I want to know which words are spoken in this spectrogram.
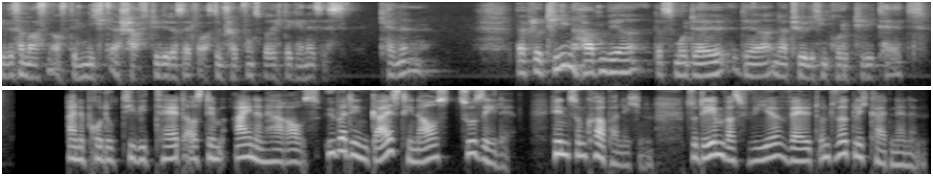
gewissermaßen aus dem Nichts erschafft, wie wir das etwa aus dem Schöpfungsbericht der Genesis kennen. Bei Plotin haben wir das Modell der natürlichen Produktivität. Eine Produktivität aus dem einen heraus, über den Geist hinaus zur Seele, hin zum Körperlichen, zu dem, was wir Welt und Wirklichkeit nennen.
